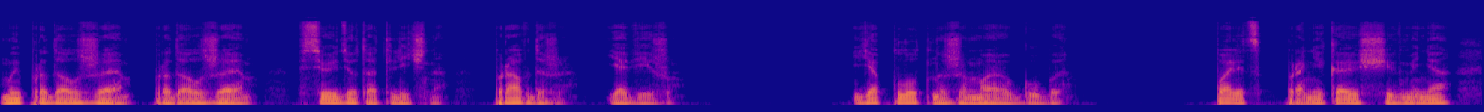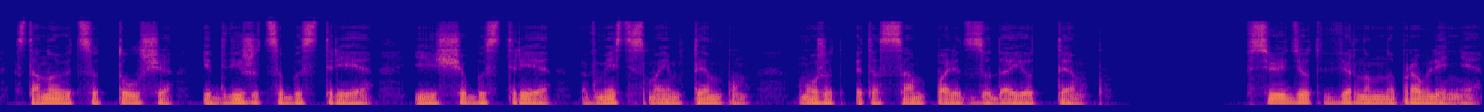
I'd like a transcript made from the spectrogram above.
Мы продолжаем, продолжаем. Все идет отлично. Правда же, я вижу. Я плотно сжимаю губы. Палец, проникающий в меня, становится толще и движется быстрее, и еще быстрее, вместе с моим темпом. Может, это сам палец задает темп. Все идет в верном направлении,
